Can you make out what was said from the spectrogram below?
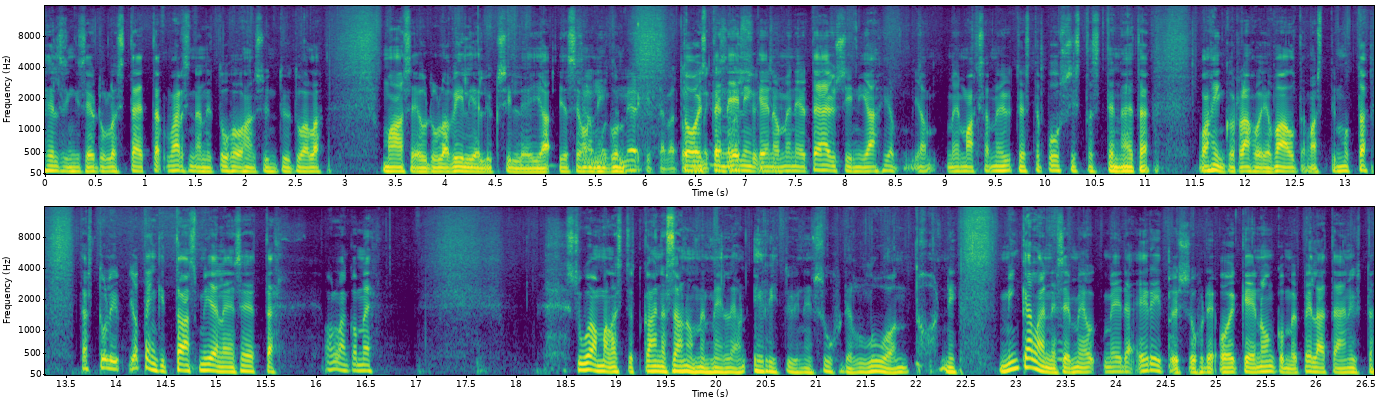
Helsingin seudulla sitä, että varsinainen tuhohan syntyy tuolla maaseudulla viljelyksille ja, ja se, se on, on niin kuin toisten elinkeino menee täysin ja, ja, ja me maksamme yhteistä pussista sitten näitä vahinkorahoja valtavasti. Mutta tästä tuli jotenkin taas mieleen se, että ollaanko me suomalaiset, jotka aina sanomme, meillä on erityinen suhde luontoon, niin minkälainen se me, meidän erityissuhde oikein on, kun me pelätään yhtä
